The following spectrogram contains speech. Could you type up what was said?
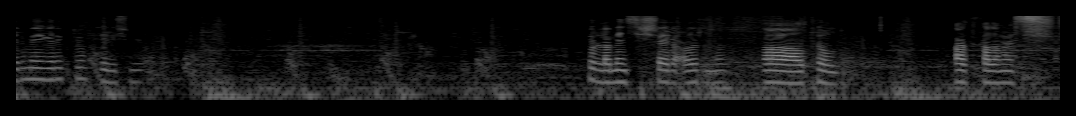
girmeye gerek yok diye düşünüyorum. Dur la ben sıçrayla alırım lan. Aa 6 oldu. Artık alamayız.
